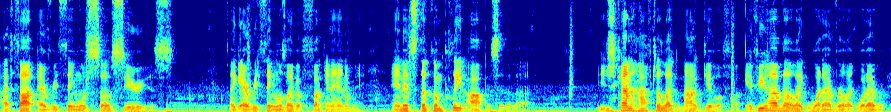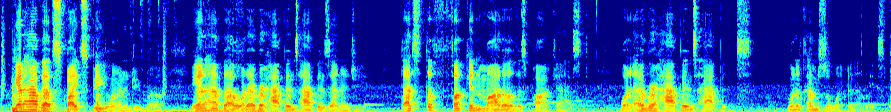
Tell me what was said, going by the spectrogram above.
I thought everything was so serious. Like everything was like a fucking anime. And it's the complete opposite of that you just kind of have to like not give a fuck. If you have that like whatever, like whatever, you gotta have that Spike Spiegel energy, bro. You gotta have that whatever happens, happens energy. That's the fucking motto of this podcast. Whatever happens, happens. When it comes to women, at least.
